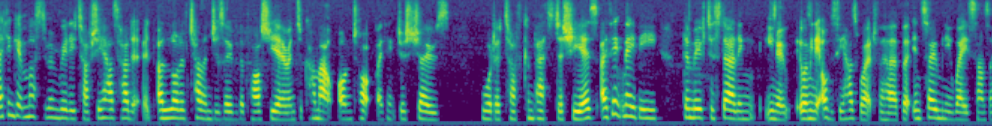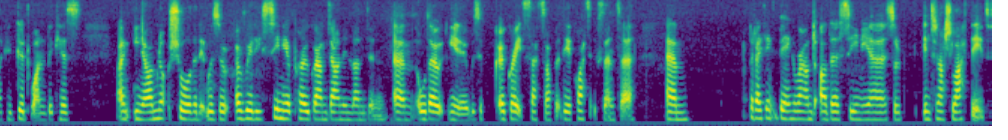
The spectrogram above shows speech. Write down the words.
I think it must have been really tough. She has had a, a lot of challenges over the past year, and to come out on top, I think, just shows what a tough competitor she is. I think maybe the move to Stirling, you know, I mean, it obviously has worked for her, but in so many ways sounds like a good one because I'm, you know, I'm not sure that it was a, a really senior program down in London, um, although you know it was a, a great setup at the Aquatic Centre. Um, but I think being around other senior sort of international athletes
